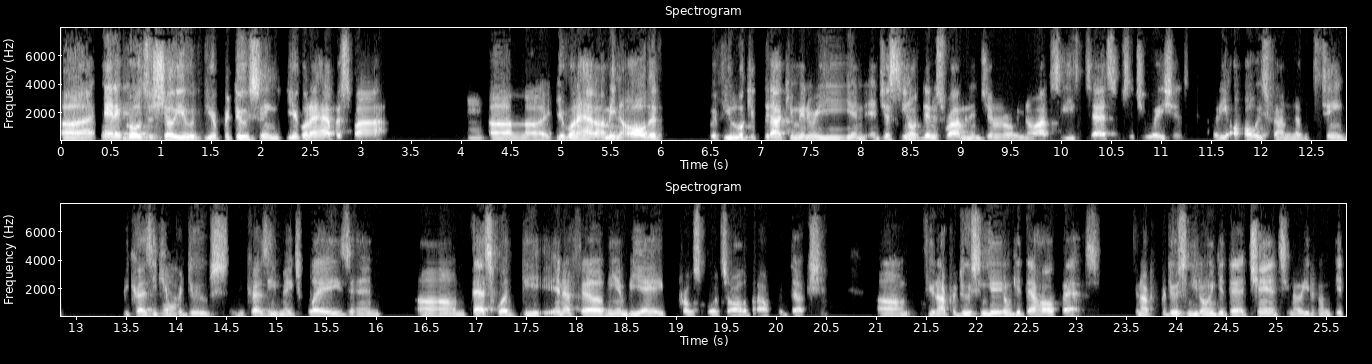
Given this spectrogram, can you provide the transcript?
Uh, and it goes to show you if you're producing, you're going to have a spot. Uh, you're going to have, I mean, all the, if you look at the documentary and, and just, you know, Dennis Rodman in general, you know, obviously he's had some situations, but he always found another team because he can Yeah. produce, because he makes plays. And um, that's what the NFL, the NBA, pro sports are all about production. Um, if you're not producing, you don't get that hall pass. If you're not producing, you don't get that chance. You know, you don't get,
